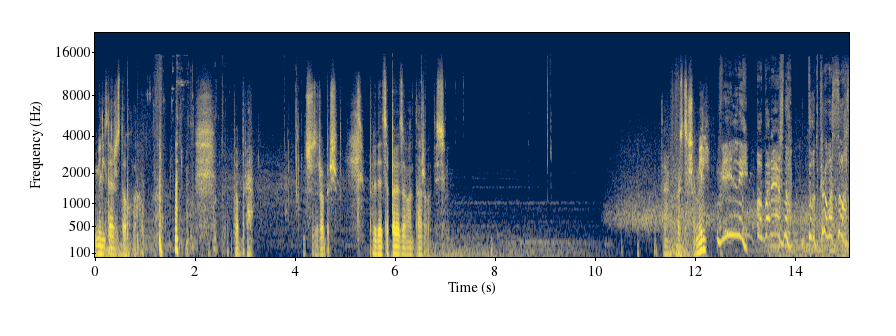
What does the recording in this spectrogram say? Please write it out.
Міль теж здохла. Добре. Що зробиш? Прийдеться перезавантажуватись. Так, ось це Шаміль. Вільний! Обережно! Тут кровосос!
